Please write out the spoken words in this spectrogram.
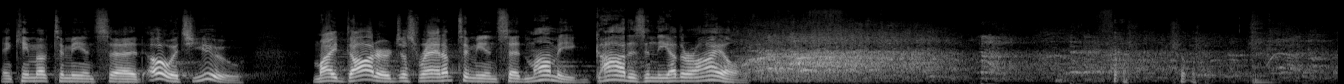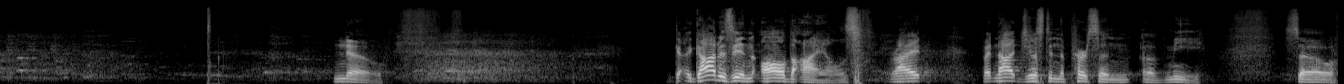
and came up to me and said, Oh, it's you. My daughter just ran up to me and said, Mommy, God is in the other aisle. No. God is in all the aisles, right? But not just in the person of me. So,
